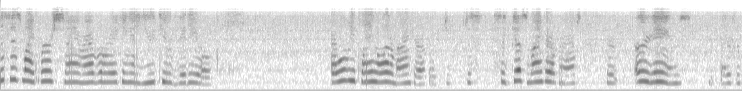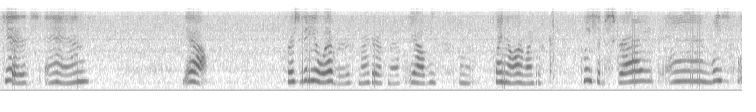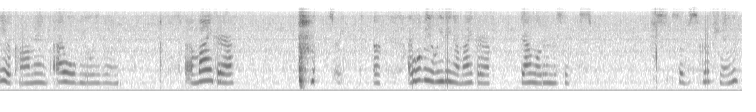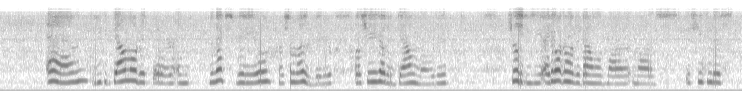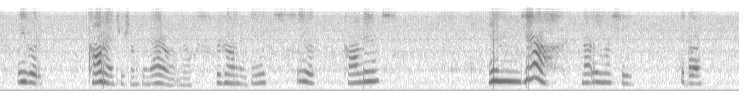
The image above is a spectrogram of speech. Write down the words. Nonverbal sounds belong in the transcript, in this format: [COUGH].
this is my first time ever making a YouTube video. I will be playing a lot of Minecraft, but just suggest Minecraft maps or other games that are for kids, and yeah. First video ever, Minecraft maps. Yeah, I'll be playing a lot of Minecraft. Please subscribe and please leave a comment. I will be leaving a Minecraft. [COUGHS] sorry. Uh, I will be leaving a Minecraft download in the su subscription, and you could download it there. And the next video or some other video, I'll show you how to download it. It's really easy. I don't know how to download mod mods. If you can just leave a comment or something, I don't know. Want to do, leave a comment. And yeah, not really much to say. Goodbye.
